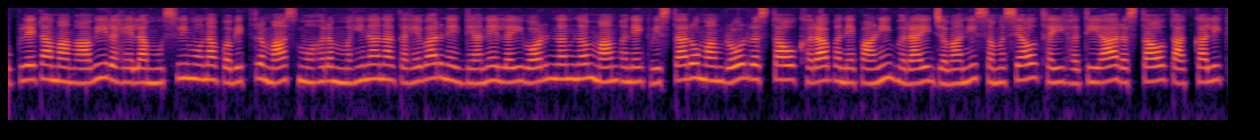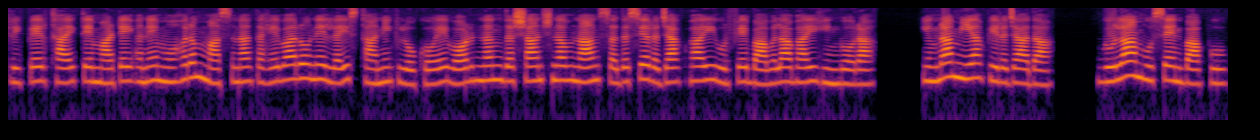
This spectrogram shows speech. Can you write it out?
ઉપલેટામાં આવી રહેલા મુસ્લિમોના પવિત્ર માસ મોહરમ મહિનાના તહેવારને ધ્યાને લઈ વોર્ડ નંગ અનેક વિસ્તારોમાં રોડ રસ્તાઓ ખરાબ અને પાણી ભરાઈ જવાની સમસ્યાઓ થઈ હતી. આ રસ્તાઓ તાત્કાલિક રિપેર થાય તે માટે અને મોહરમ માસના તહેવારોને લઈ સ્થાનિક લોકોએ વોર્ડ નંગ નાંગ સદસ્ય રજાકભાઈ ઉર્ફે બાવલાભાઈ હિંગોરા, ઇમરામિયા પીરજાદા, ગુલામ હુસેન બાપુ,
